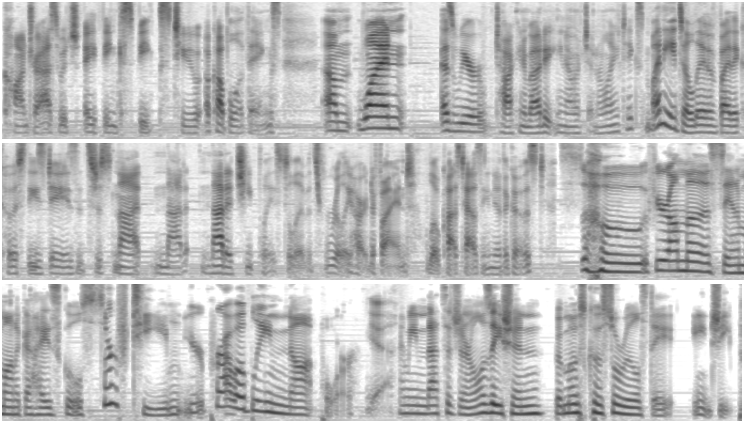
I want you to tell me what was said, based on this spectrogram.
contrast, which I think speaks to a couple of things. Um, one, as we were talking about it, you know, it generally takes money to live by the coast these days. It's just not not not a cheap place to live. It's really hard to find low cost housing near the coast. So, if you're on the Santa Monica High School surf team, you're probably not poor. Yeah. I mean, that's a generalization, but most coastal real estate ain't cheap.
